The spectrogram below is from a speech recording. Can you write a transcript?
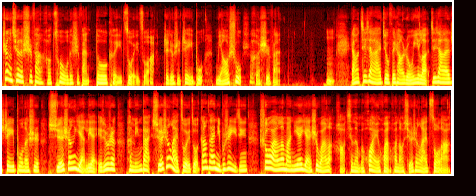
正确的示范和错误的示范都可以做一做啊，这就是这一步描述和示范。嗯，然后接下来就非常容易了。接下来的这一步呢是学生演练，也就是很明白，学生来做一做。刚才你不是已经说完了吗？你也演示完了。好，现在我们换一换，换到学生来做了啊。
